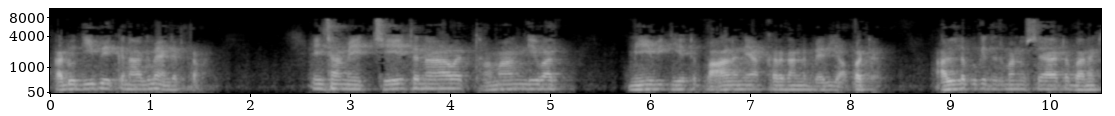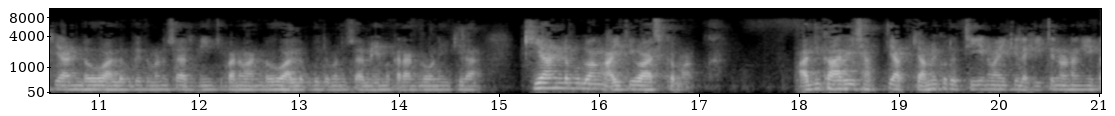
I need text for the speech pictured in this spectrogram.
අඩු දීප එක්කනාගම ඇඟට තමයි. ඒ නිසා මේ චේතනාව තමන්ගේවත් මේ විදිහට පාලනයක් කරගන්න බැරි අපට. අල්ලපු ගෙදර මිනිස්සයාට බන කියන්නෝ අල්ලපු ගෙදර මිනිස්සයාට නීති බනවන්නෝ අල්ලපු ගෙදර මිනිස්සයා මෙහෙම කරන්න ඕනේ කියලා කියන්න පුළුවන් අයිතිවාසිකමක්. අධිකාරී ශක්තියක් යමෙකුට තියෙනවයි කියලා හිතනොනම් ඒක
